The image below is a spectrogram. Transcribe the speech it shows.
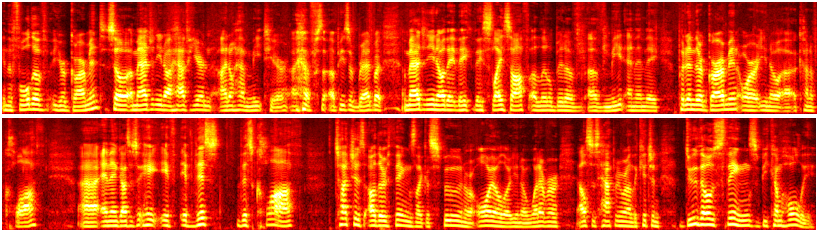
in the fold of your garment. So imagine, you know, I have here, I don't have meat here. I have a piece of bread, but imagine, you know, they, they, they slice off a little bit of, of meat and then they put in their garment or, you know, a, kind of cloth. Uh, and then God says, hey, if, if this, this cloth touches other things like a spoon or oil or, you know, whatever else is happening around the kitchen, do those things become holy?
